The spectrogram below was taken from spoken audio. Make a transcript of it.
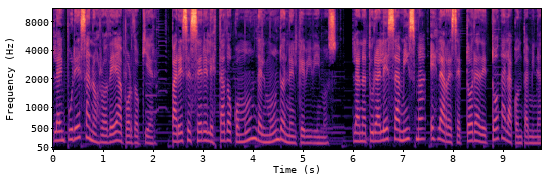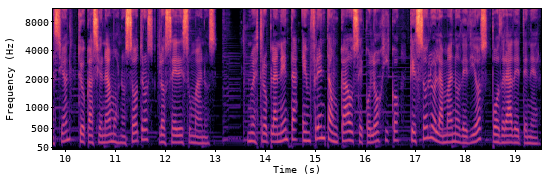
La impureza nos rodea por doquier. Parece ser el estado común del mundo en el que vivimos. La naturaleza misma es la receptora de toda la contaminación que ocasionamos nosotros, los seres humanos. Nuestro planeta enfrenta un caos ecológico que solo la mano de Dios podrá detener.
